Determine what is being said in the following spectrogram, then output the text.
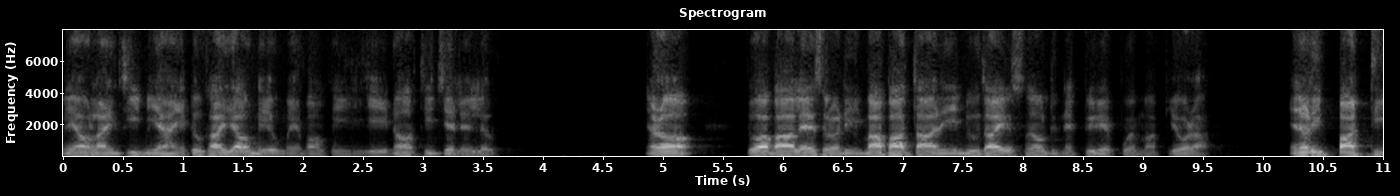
မင်းအောင်လိုင်းကြည့်မြရင်ဒုက္ခရောက်နေဦးမယ်မောင်ခင်ကြီးနော်ကြည့်ကြလေလို့အဲ့တော့သူကဘာလဲဆိုတော့ဒီမဘာတာတွေမြို့သားရေးစနောက်တွေနဲ့တွေ့တဲ့ပွဲမှာပြောတာ NLD ပါတီ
